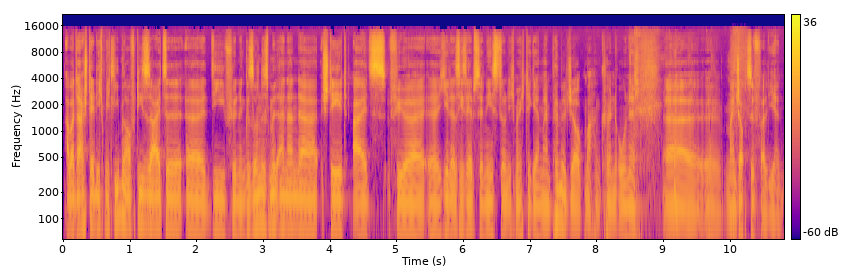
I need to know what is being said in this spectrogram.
Aber da stelle ich mich lieber auf die Seite, äh, die für ein gesundes Miteinander steht, als für äh, jeder sich selbst der Nächste und ich möchte gerne meinen Pimmel-Joke machen können, ohne äh, äh, meinen Job zu verlieren.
